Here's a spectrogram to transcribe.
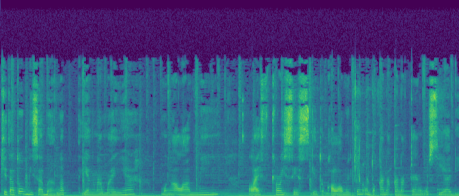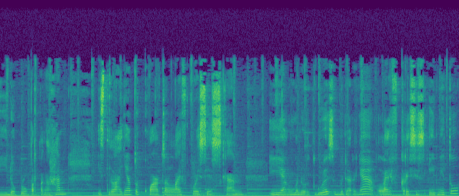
kita tuh bisa banget yang namanya mengalami life crisis gitu. Kalau mungkin untuk anak-anak yang usia di 20 pertengahan istilahnya tuh quarter life crisis kan. Yang menurut gue sebenarnya life crisis ini tuh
